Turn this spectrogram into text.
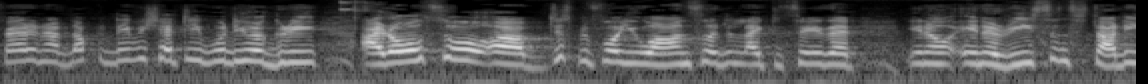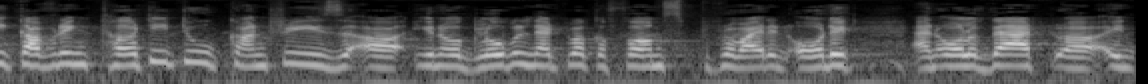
Fair enough. Dr. Devi Shetty, would you agree? I'd also, uh, just before you answer, I'd like to say that, you know, in a recent study covering 32 countries, uh, you know, a global network of firms provided audit and all of that uh, in,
